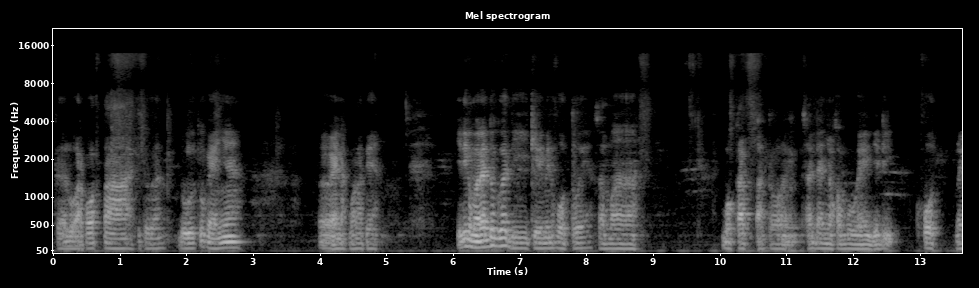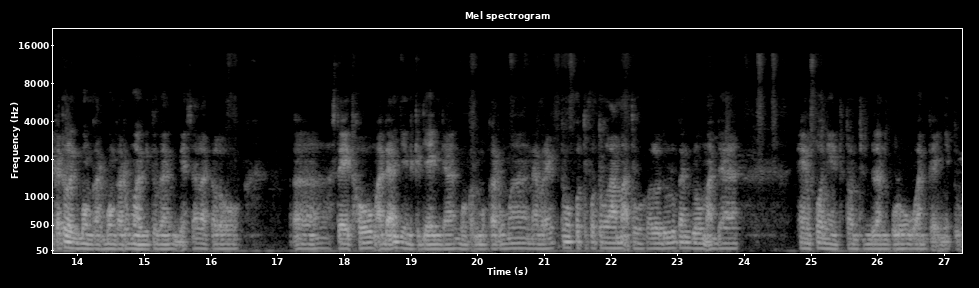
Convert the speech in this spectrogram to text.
ke luar kota gitu kan. Dulu tuh kayaknya uh, enak banget ya jadi kemarin tuh gue dikirimin foto ya sama bokap atau sadar nyokap gue jadi foto mereka tuh lagi bongkar-bongkar rumah gitu kan. Biasalah kalau uh, stay at home ada aja yang dikerjain kan bongkar-bongkar rumah. Nah mereka tuh foto-foto lama tuh. Kalau dulu kan belum ada handphone ya tahun 90-an kayaknya tuh.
